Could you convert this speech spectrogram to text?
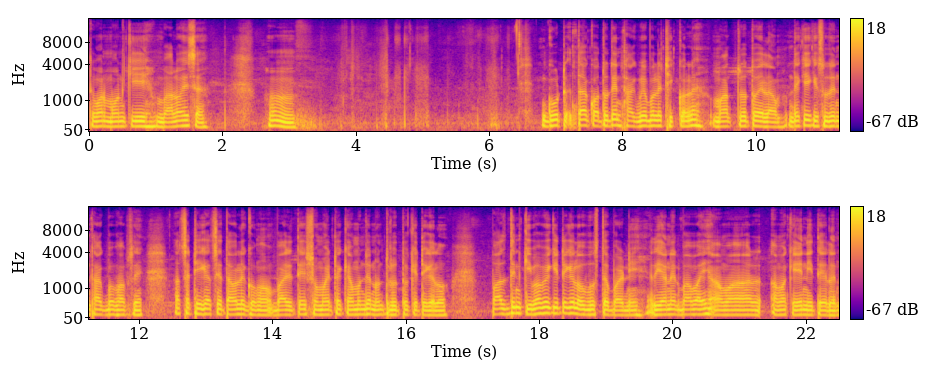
তোমার মন কি ভালো হয়েছে? হুম। তা কতদিন থাকবে বলে ঠিক করলে? মাত্র তো এলাম। দেখি কিছুদিন থাকব ভাবছি। আচ্ছা ঠিক আছে, তাহলে ঘুমাও। বাড়িতে সময়টা কেমন যেন দ্রুত কেটে গেল। পাঁচ দিন কীভাবে কেটে গেল বুঝতে পারিনি। রিয়ানের বাবাই আমার, আমাকে নিতে এলেন।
